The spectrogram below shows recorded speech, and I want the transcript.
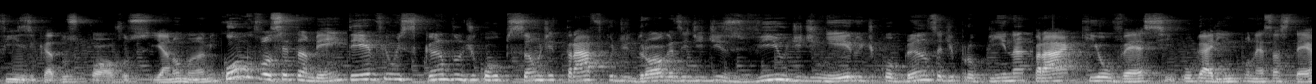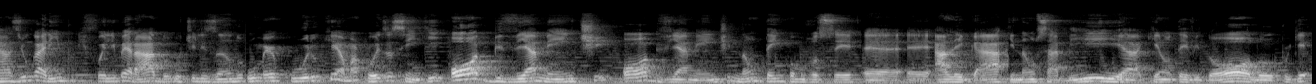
física dos povos Yanomami, como você também teve um escândalo de corrupção, de tráfico de drogas e de desvio de dinheiro e de cobrança de propina para que houvesse o garimpo nessas terras e um garimpo que foi liberado utilizando o mercúrio, que é uma coisa assim que obviamente, obviamente, não tem como você é, é, alegar que não sabia, que não teve dolo, porque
